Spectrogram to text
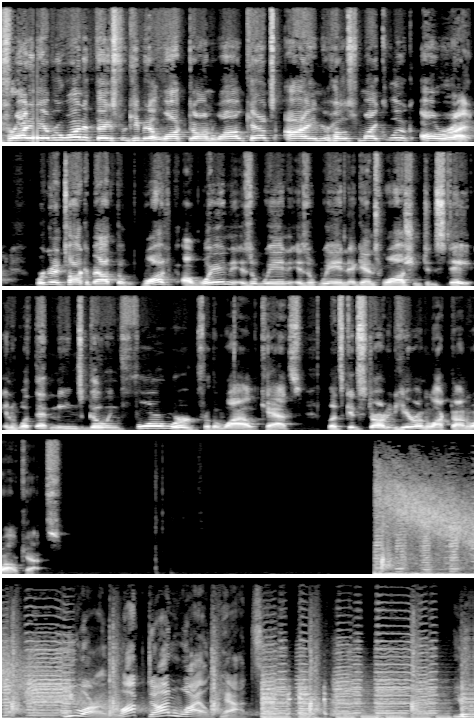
Friday, everyone, and thanks for keeping it locked on Wildcats. I am your host, Mike Luke. All right, we're going to talk about the a win is a win is a win against Washington State and what that means going forward for the Wildcats. Let's get started here on Locked On Wildcats. You are Locked On Wildcats, your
